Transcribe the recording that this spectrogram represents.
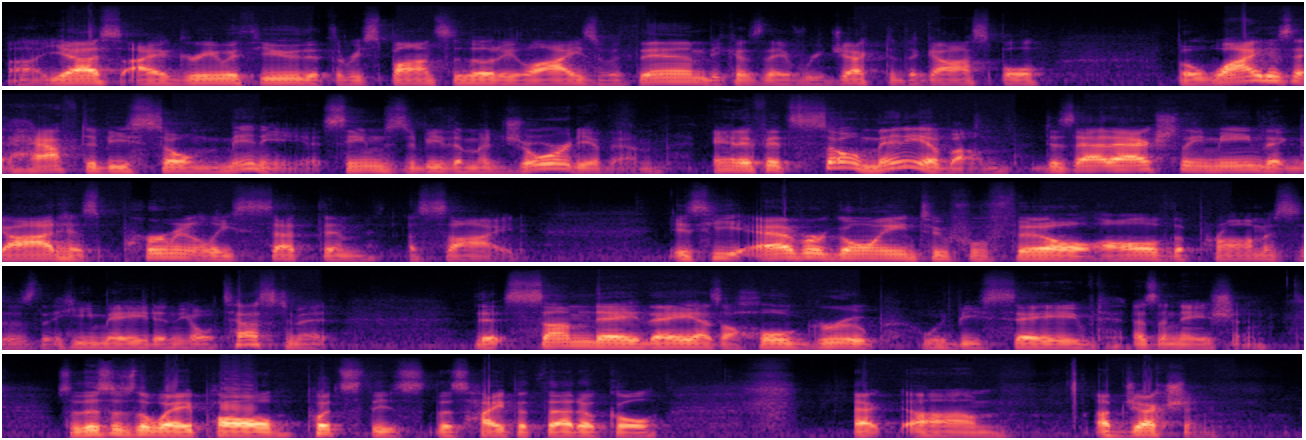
Uh, yes, I agree with you that the responsibility lies with them because they've rejected the gospel. But why does it have to be so many? It seems to be the majority of them. And if it's so many of them, does that actually mean that God has permanently set them aside? Is He ever going to fulfill all of the promises that He made in the Old Testament that someday they as a whole group would be saved as a nation? So, this is the way Paul puts this, this hypothetical um, objection.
